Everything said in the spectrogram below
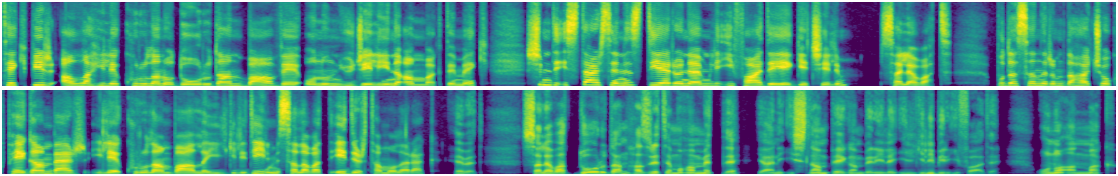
Tekbir, Allah ile kurulan o doğrudan bağ ve onun yüceliğini anmak demek. Şimdi isterseniz diğer önemli ifadeye geçelim. Salavat. Bu da sanırım daha çok peygamber ile kurulan bağla ilgili değil mi? Salavat edir tam olarak. Evet, salavat doğrudan Hazreti Muhammed'le yani İslam peygamberiyle ilgili bir ifade. Onu anmak,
